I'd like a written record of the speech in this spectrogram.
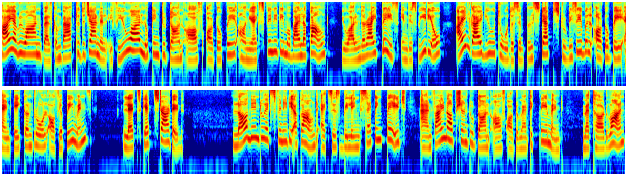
Hi everyone, welcome back to the channel. If you are looking to turn off autopay on your Xfinity mobile account, you are in the right place. In this video, I'll guide you through the simple steps to disable autopay and take control of your payments. Let's get started. Log into Xfinity account, access billing setting page and find option to turn off automatic payment. Method 1.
